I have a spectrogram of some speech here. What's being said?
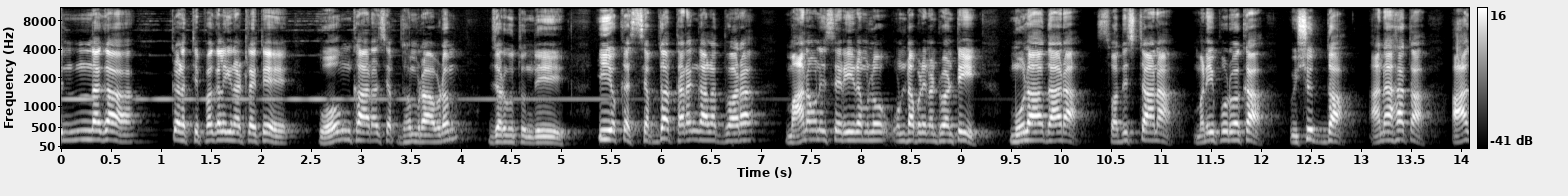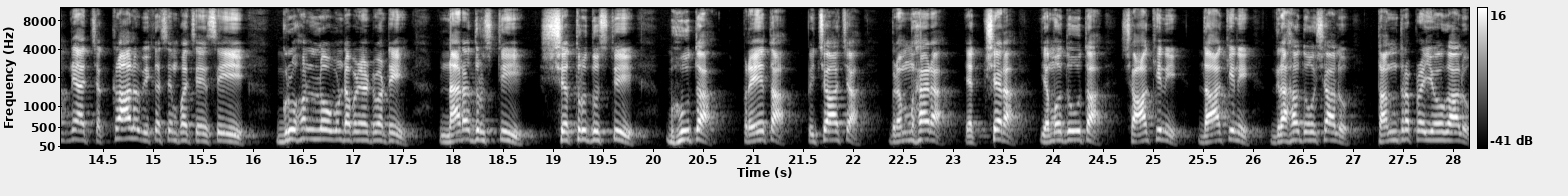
చిన్నగా ఇక్కడ తిప్పగలిగినట్లయితే ఓంకార శబ్దం రావడం జరుగుతుంది. ఈ యొక్క శబ్ద తరంగాల ద్వారా మానవుని శరీరంలో ఉండబడినటువంటి మూలాధార స్వధిష్టాన మణిపూర్వక విశుద్ధ అనహత ఆజ్ఞా చక్రాలు వికసింపచేసి గృహంలో ఉండబడినటువంటి నరదృష్టి శత్రుదృష్టి భూత ప్రేత పిచాచ బ్రహ్మర యక్షర యమదూత శాకిని డాకిని గ్రహ దోషాలు తంత్ర ప్రయోగాలు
